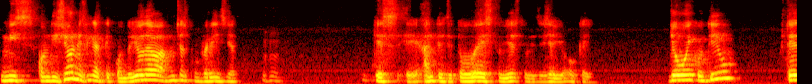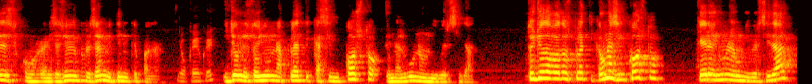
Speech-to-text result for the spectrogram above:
mis condiciones, fíjate, cuando yo daba muchas conferencias, que es eh, antes de todo esto y esto, les decía yo, ok, yo voy contigo, ustedes como organización empresarial me tienen que pagar. Y yo les doy una plática sin costo en alguna universidad. Entonces yo daba dos pláticas, una sin costo, que era en una universidad,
